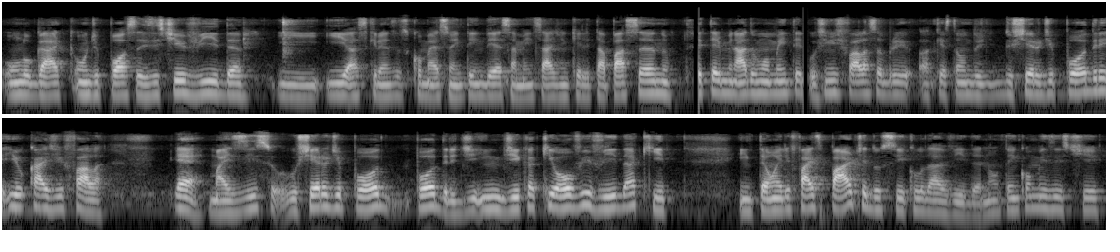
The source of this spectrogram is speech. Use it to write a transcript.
um lugar onde possa existir vida e, e as crianças começam a entender essa mensagem que ele está passando. Em determinado momento, o Shinji fala sobre a questão do, do cheiro de podre e o Kaji fala: É, mas isso, o cheiro de podre de, indica que houve vida aqui. Então ele faz parte do ciclo da vida. Não tem como existir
